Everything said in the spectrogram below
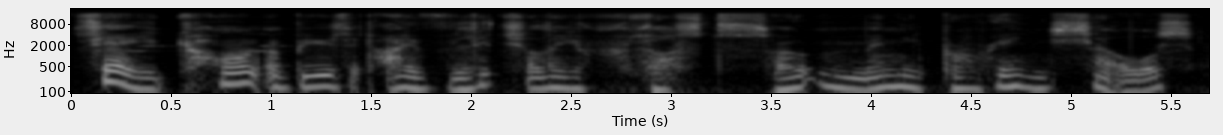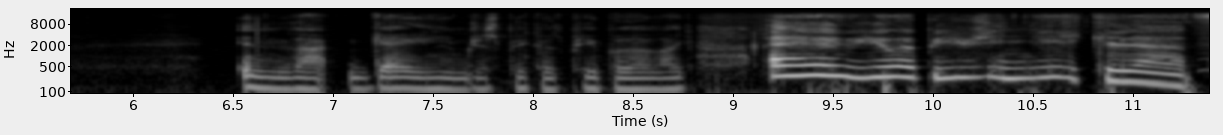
So yeah, you can't abuse it. I've literally lost so many brain cells in that game just because people are like, oh, you're abusing this glove.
